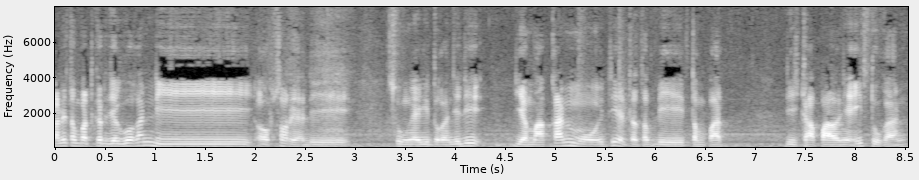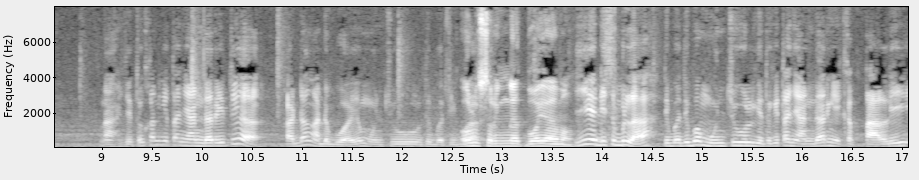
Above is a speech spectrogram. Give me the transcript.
Kan di tempat kerja gua kan di offshore ya di sungai gitu kan. Jadi ya makan mau itu ya tetap di tempat di kapalnya itu kan. Nah, gitu kan kita nyandar itu ya kadang ada buaya muncul tiba-tiba. Oh, lu sering lihat buaya emang? Iya di sebelah tiba-tiba muncul gitu kita nyandar ngikat tali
